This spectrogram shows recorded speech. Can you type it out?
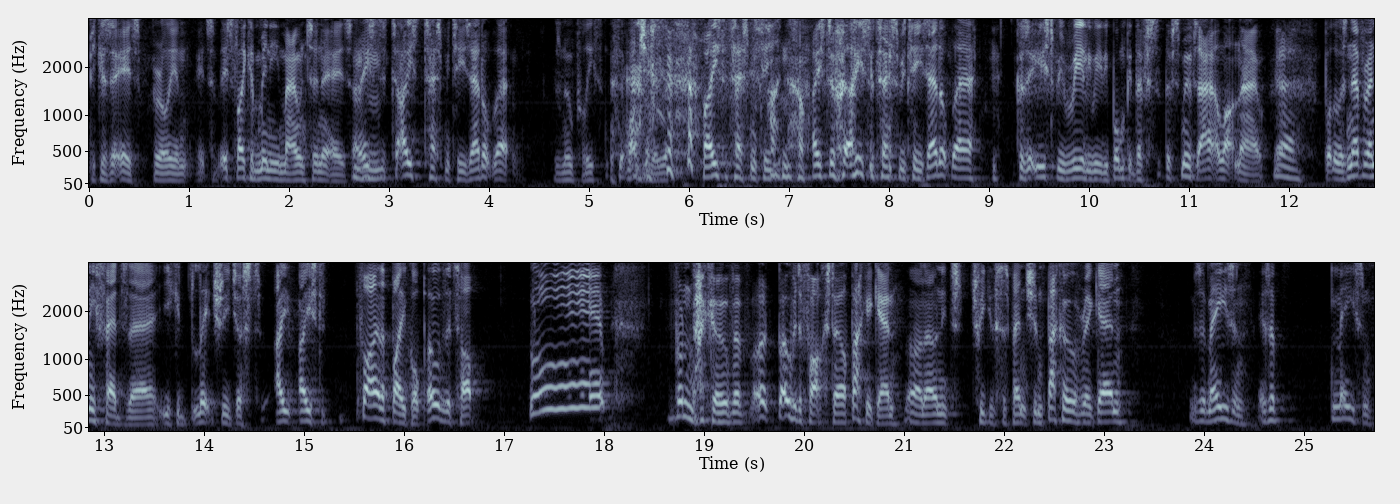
because it is brilliant. It's it's like a mini mountain. It is. And I used to I used to test my TZ up there. There's no police watching me. I used to test my TZ. I used to I used to test my TZ up there because it used to be really really bumpy. They've, they've smoothed it out a lot now. Yeah. But there was never any feds there. You could literally just. I, I used to fire the bike up over the top, run back over, uh, over to Foxdale, back again. Oh no, I need to tweak the suspension. Back over again. It was amazing. It was amazing.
